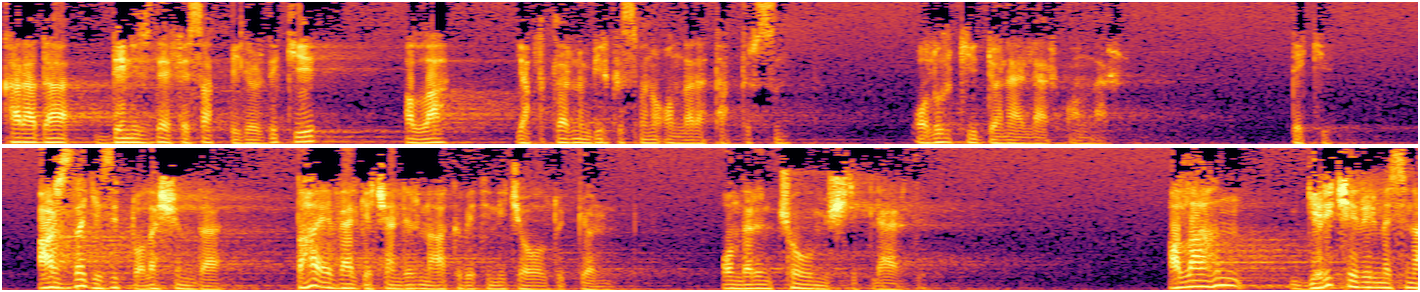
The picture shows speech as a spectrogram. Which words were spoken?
karada, denizde fesat belirdi ki Allah yaptıklarının bir kısmını onlara tattırsın. Olur ki dönerler onlar. De ki, arzda gezip dolaşın da daha evvel geçenlerin akıbeti nice oldu görün. Onların çoğu müşriklerdi. Allah'ın geri çevrilmesine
